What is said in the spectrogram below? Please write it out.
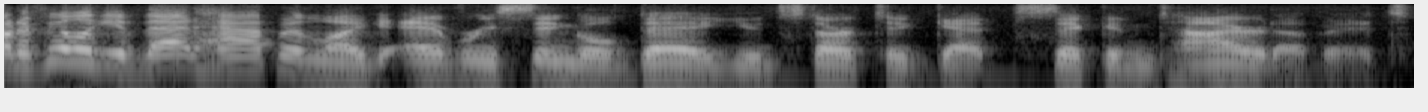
But I feel like if that happened like every single day, you'd start to get sick and tired of it.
